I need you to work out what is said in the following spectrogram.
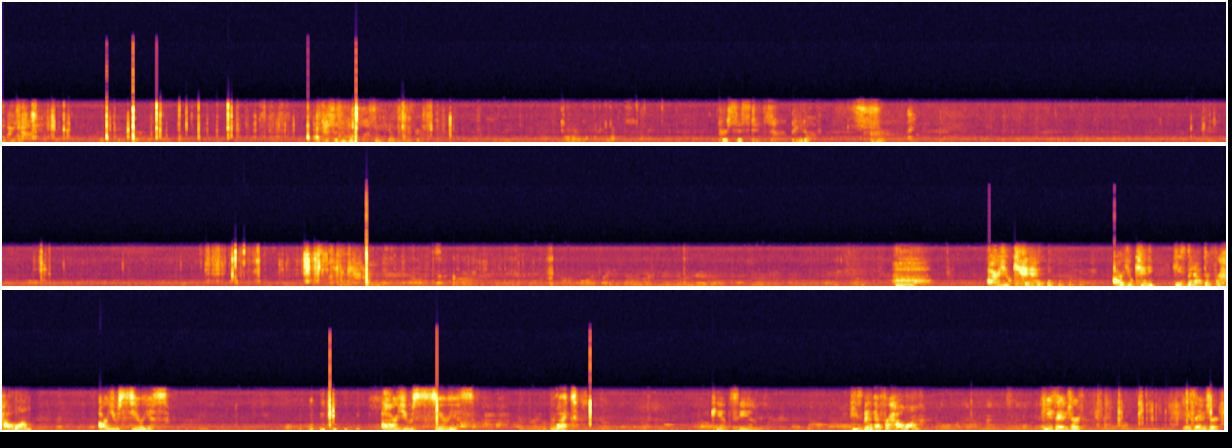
Oh my god. This is not awesome feeling liquor. Persistence paid off. Are you kidding? Are you kidding? He's been out there for how long? Are you serious? Are you serious? What? I can't see him. He's been there for how long? He's injured. He's injured.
